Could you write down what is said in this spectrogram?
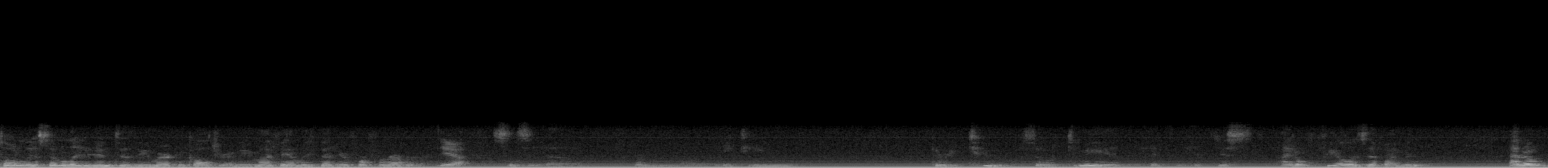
totally assimilated into the American culture. I mean, my family's been here for forever. Yeah. since, uh, from eighteen thirty-two, so to me, it, it, it just, I don't feel as if I'm in, I don't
